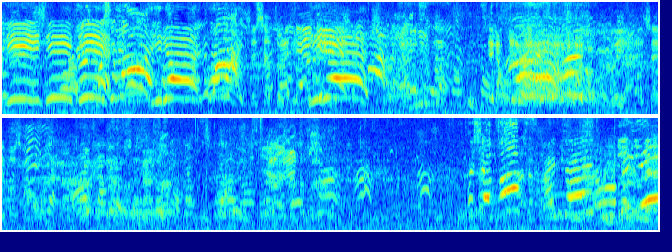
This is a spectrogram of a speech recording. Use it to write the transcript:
Иди, иди, иди! Вперед! Вперед! Push up, bumps! Right side!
